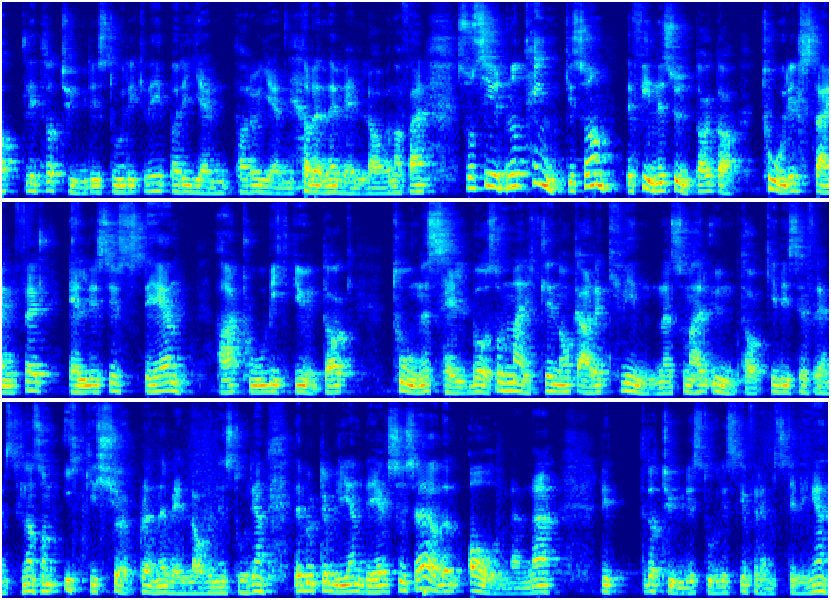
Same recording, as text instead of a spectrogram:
at litteraturhistorikere bare gjentar og gjentar denne Welhaven-affæren. Så si uten å tenke sånn. Det finnes unntak, da. Toril Steinfeld, Ellis Steen er to viktige unntak. Tone Selbu også. Merkelig nok er det kvinnene som er unntaket i disse fremstillingene, som ikke kjøper denne Welhaven-historien. Det burde bli en del, syns jeg, av den allmenne litteraturhistoriske fremstillingen.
